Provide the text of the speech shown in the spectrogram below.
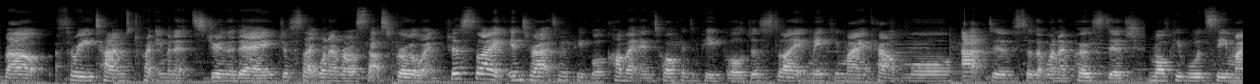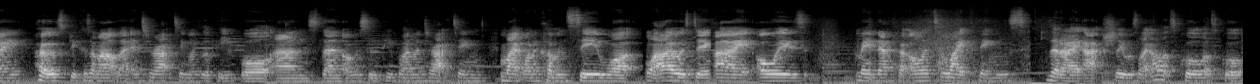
about three times 20 minutes during the day, just like whenever I was sat scrolling, just like interacting with people, commenting, talking to people, just like making my account more active so that when I posted, more people would see my post because I'm out there interacting with the people, and then obviously the people I'm interacting might want to come and see what what I was doing. I always always made an effort only to like things that I actually was like, oh, that's cool, that's cool.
